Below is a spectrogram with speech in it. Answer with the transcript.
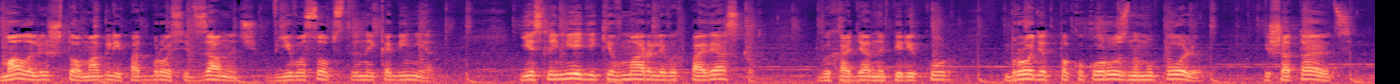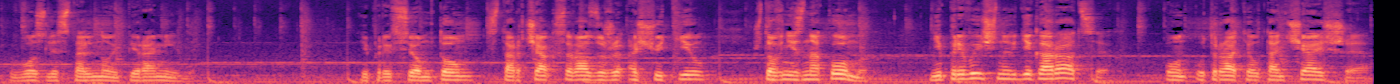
Мало ли что могли подбросить за ночь в его собственный кабинет, если медики в марлевых повязках, выходя на перекур, бродят по кукурузному полю и шатаются возле стальной пирамиды. И при всем том Старчак сразу же ощутил, что в незнакомых, непривычных декорациях он утратил тончайшее,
